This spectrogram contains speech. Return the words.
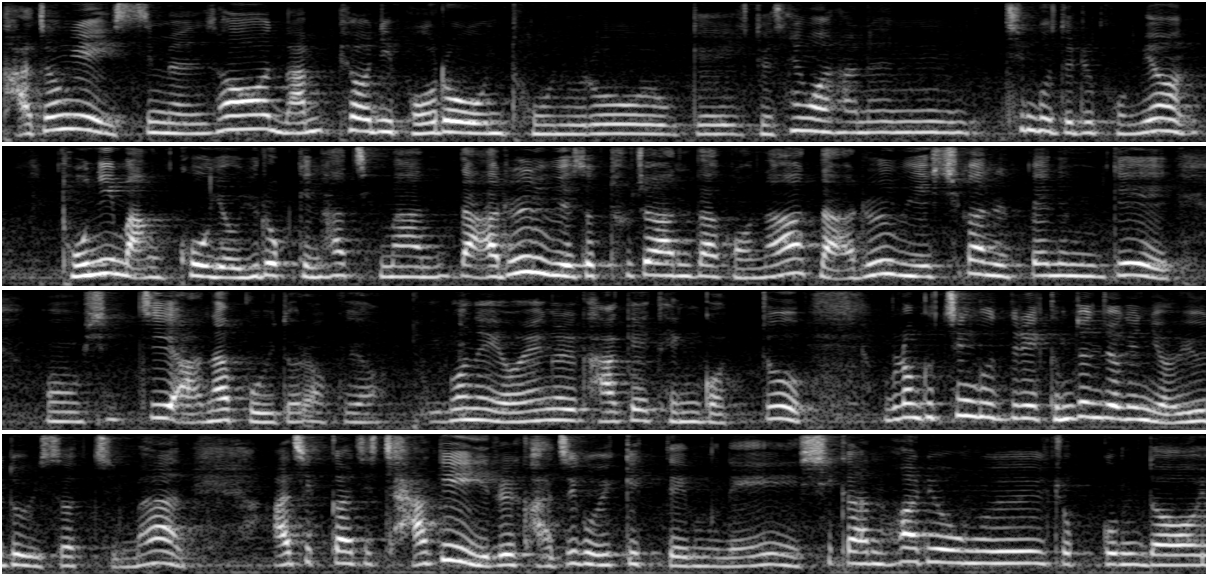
가정에 있으면서 남편이 벌어온 돈으로 이렇게 생활하는 친구들을 보면 돈이 많고 여유롭긴 하지만 나를 위해서 투자한다거나 나를 위해 시간을 빼는 게 어, 쉽지 않아 보이더라고요. 이번에 여행을 가게 된 것도 물론 그 친구들이 금전적인 여유도 있었지만 아직까지 자기 일을 가지고 있기 때문에 시간 활용을 조금 더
